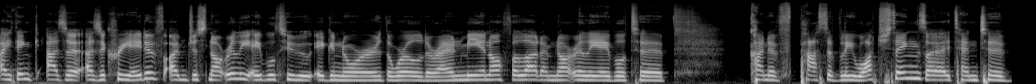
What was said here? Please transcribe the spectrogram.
I think as a as a creative, I'm just not really able to ignore the world around me an awful lot. I'm not really able to kind of passively watch things. I, tend to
